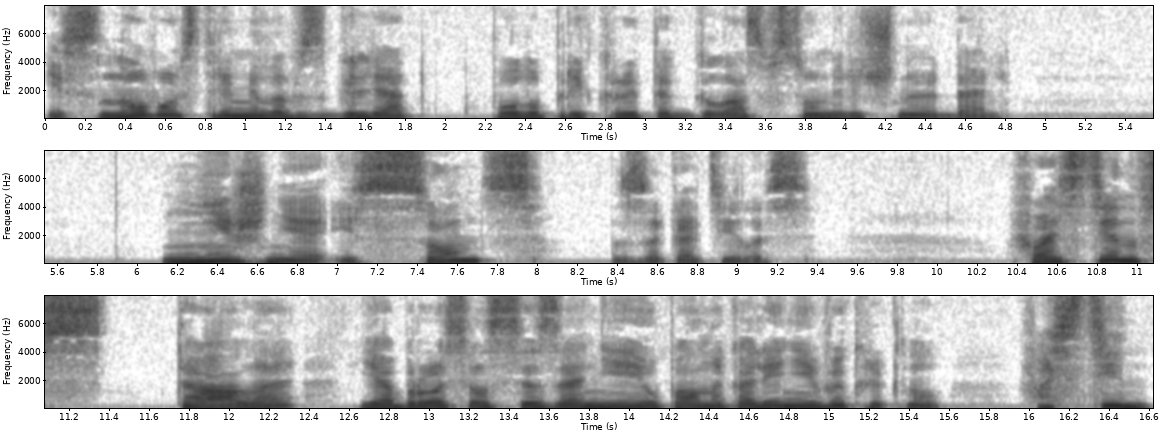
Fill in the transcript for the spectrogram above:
и снова устремила взгляд полуприкрытых глаз в сумеречную даль. Нижняя из солнц закатилась. Фастин встала, я бросился за ней, упал на колени и выкрикнул. «Фастин,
